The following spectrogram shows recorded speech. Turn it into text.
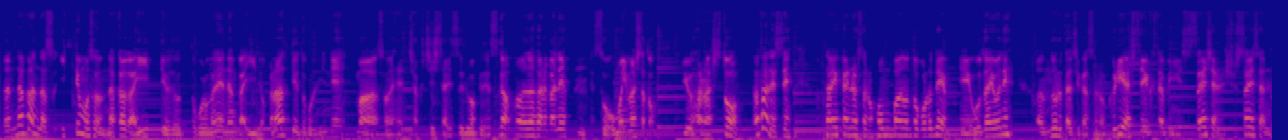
なんだかんだ言ってもその仲がいいっていうところがね、なんかいいのかなっていうところにね、まあ、その辺着地したりするわけですが、まあ、なかなかね、うん、そう思いましたという話と、あとはですね、大会のその本番のところで、えーお題をね、あのノルたちがそのクリアしていくたびに主催者の主催者の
